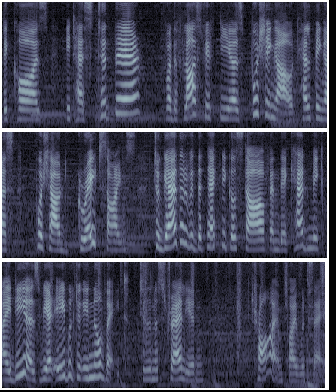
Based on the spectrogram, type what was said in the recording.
because it has stood there for the last 50 years pushing out, helping us push out great science. Together with the technical staff and the academic ideas, we are able to innovate, which is an Australian triumph, I would say.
